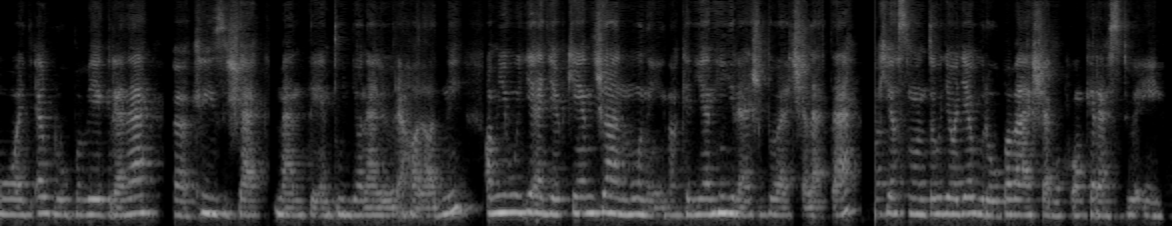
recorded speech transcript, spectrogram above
hogy Európa végre ne krízisek mentén tudjon előre haladni, ami ugye egyébként Jean Monnet-nak egy ilyen híres bölcselete, aki azt mondta ugye, hogy Európa válságokon keresztül épül.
